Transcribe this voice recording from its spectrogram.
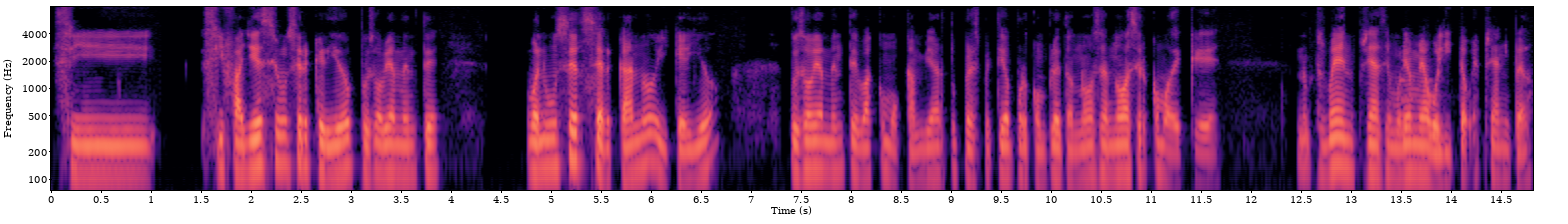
si, si fallece un ser querido, pues obviamente, bueno, un ser cercano y querido, pues obviamente va como cambiar tu perspectiva por completo, ¿no? O sea, no va a ser como de que, no, pues bueno, pues ya se murió mi abuelito, güey, pues ya ni pedo.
